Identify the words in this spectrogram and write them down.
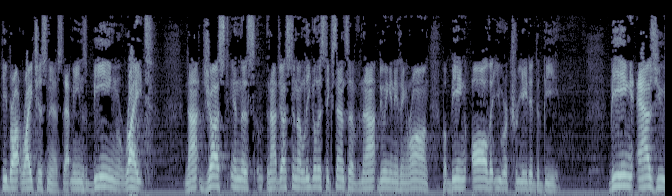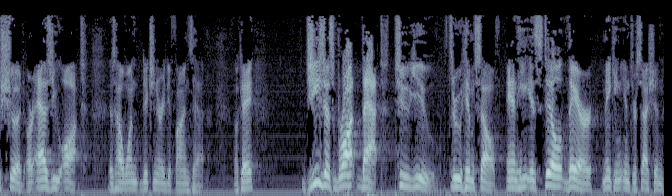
He brought righteousness. That means being right not just in this, not just in a legalistic sense of not doing anything wrong, but being all that you were created to be. Being as you should or as you ought is how one dictionary defines that. Okay? Jesus brought that to you through himself, and he is still there making intercession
